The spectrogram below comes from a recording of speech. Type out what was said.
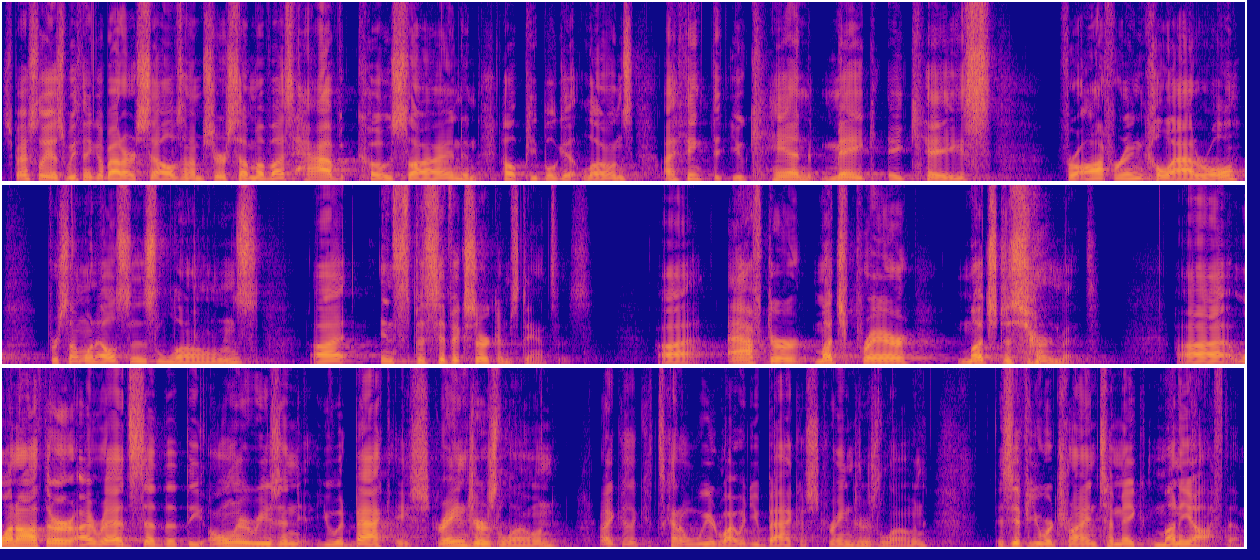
especially as we think about ourselves, and I'm sure some of us have co signed and helped people get loans, I think that you can make a case for offering collateral for someone else's loans uh, in specific circumstances. Uh, after much prayer, much discernment. Uh, one author I read said that the only reason you would back a stranger's loan right? Because it's kind of weird. Why would you back a stranger's loan? Is if you were trying to make money off them,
